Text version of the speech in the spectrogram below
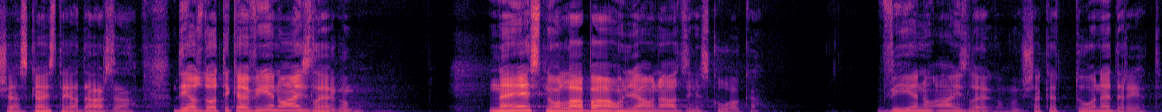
šajā skaistajā dārzā. Dievs dod tikai vienu aizliegumu - nēst no labā un ļaunā atziņas koka. Vienu aizliegumu. Viņš saka, to nedariet.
